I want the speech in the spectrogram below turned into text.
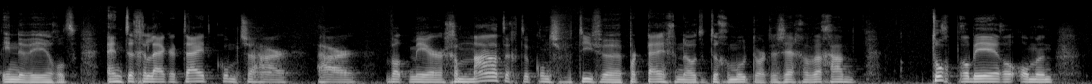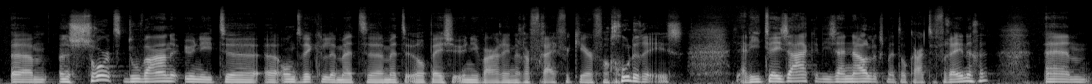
in de wereld. En tegelijkertijd komt ze haar. haar wat meer gematigde conservatieve partijgenoten tegemoet door te zeggen: we gaan toch proberen om een, um, een soort douane-unie te uh, ontwikkelen met, met de Europese Unie, waarin er een vrij verkeer van goederen is. Ja, die twee zaken die zijn nauwelijks met elkaar te verenigen. En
